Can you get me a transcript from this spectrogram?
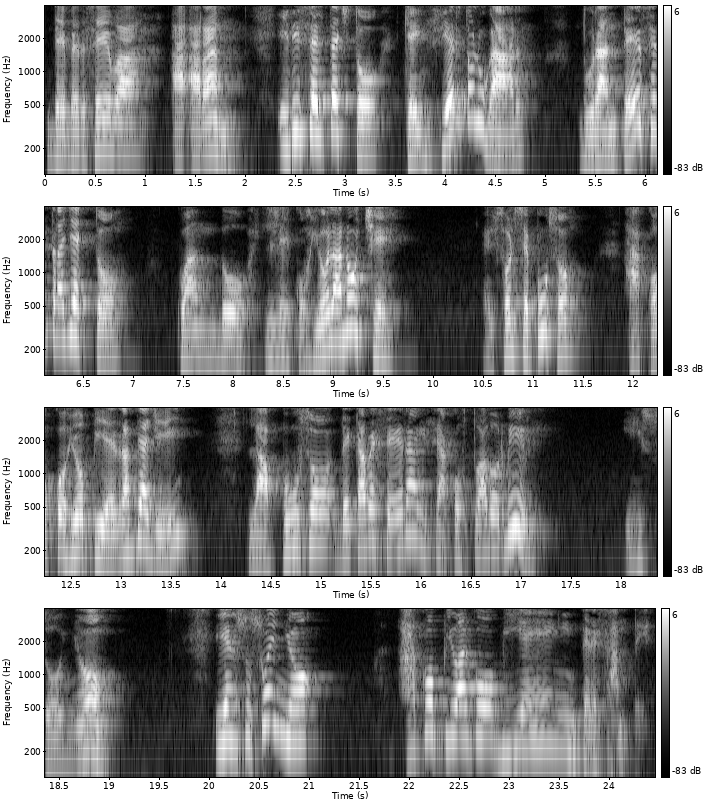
de Berseba a Aram. Y dice el texto que en cierto lugar, durante ese trayecto, cuando le cogió la noche, el sol se puso, Jacob cogió piedras de allí, la puso de cabecera y se acostó a dormir. Y soñó. Y en su sueño, Jacob vio algo bien interesante.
